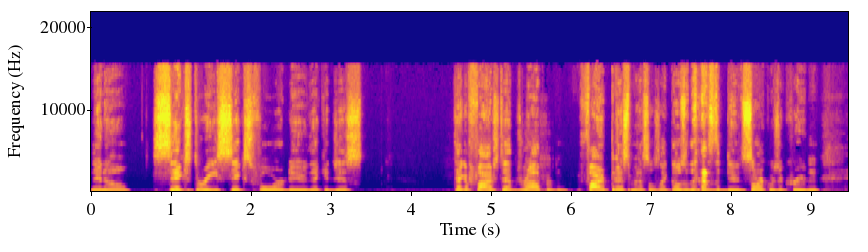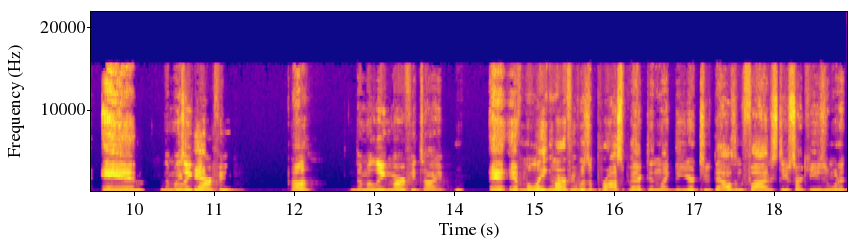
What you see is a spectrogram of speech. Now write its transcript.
you know, six three, six four dude that could just take a five step drop and fire piss missiles. Like those are the, that's the dude Sark was recruiting. And the Malik Murphy, huh? The Malik Murphy type if Malik Murphy was a prospect in like the year 2005, Steve Sarkisian would have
